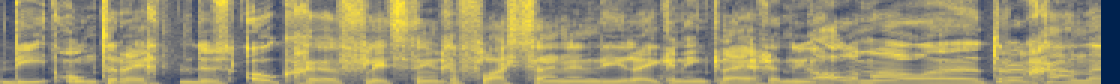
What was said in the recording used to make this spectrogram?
die onterecht dus ook geflitst en geflasht zijn... en die rekening krijgen, nu allemaal eh, terug gaan eh,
